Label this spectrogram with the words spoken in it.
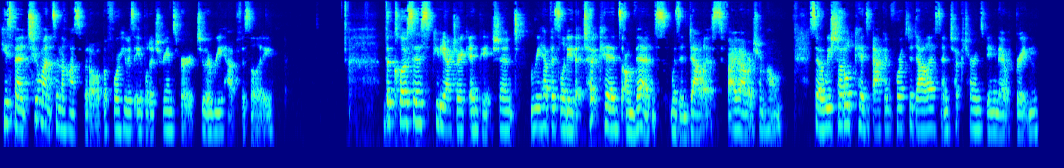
He spent two months in the hospital before he was able to transfer to a rehab facility. The closest pediatric inpatient rehab facility that took kids on vents was in Dallas, five hours from home. So we shuttled kids back and forth to Dallas and took turns being there with Braden.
